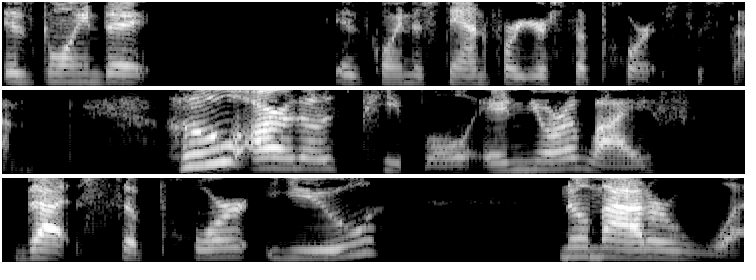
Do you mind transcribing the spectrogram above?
is going to is going to stand for your support system. Who are those people in your life that support you no matter what?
